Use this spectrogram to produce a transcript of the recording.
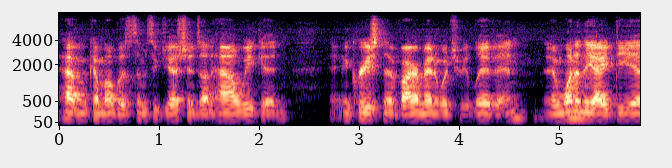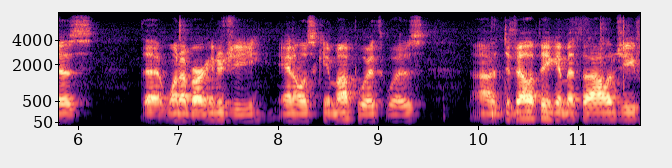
have them come up with some suggestions on how we could increase the environment in which we live in. And one of the ideas that one of our energy analysts came up with was uh, developing a methodology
